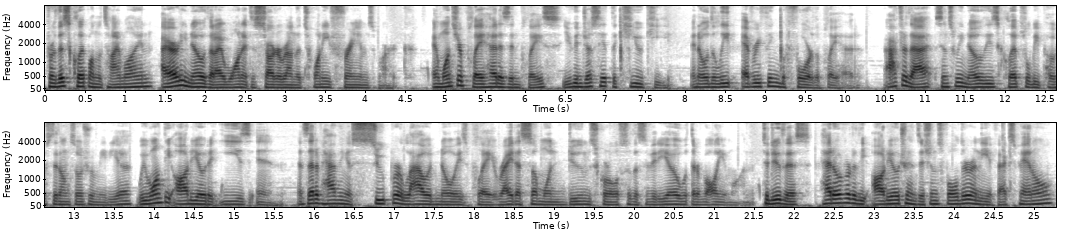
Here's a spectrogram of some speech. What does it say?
For this clip on the timeline, I already know that I want it to start around the 20 frames mark. And once your playhead is in place, you can just hit the Q key and it will delete everything before the playhead. After that, since we know these clips will be posted on social media, we want the audio to ease in. Instead of having a super loud noise play right as someone doom scrolls to this video with their volume on. To do this, head over to the audio transitions folder in the effects panel,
